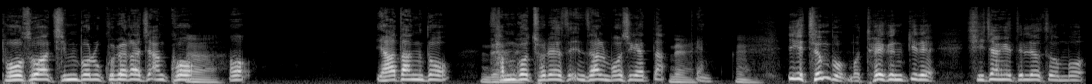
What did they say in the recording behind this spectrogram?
보수와 진보를 구별하지 않고 아. 어 야당도 네. 삼고초려해서 인사를 모시겠다. 네. 땡. 네. 이게 전부 뭐 퇴근길에 시장에 들려서 뭐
